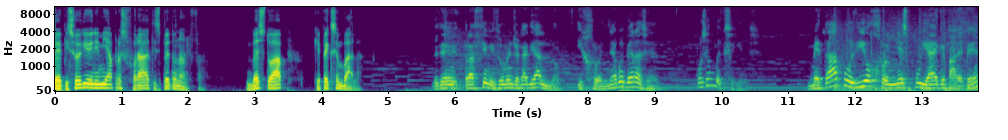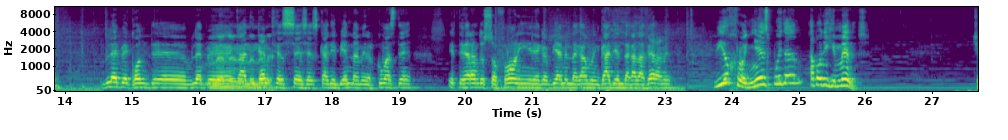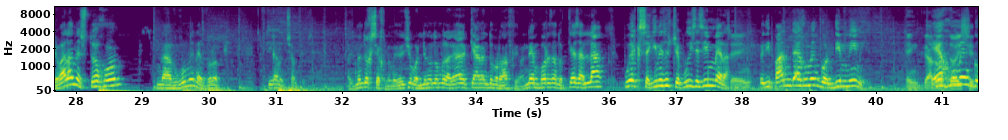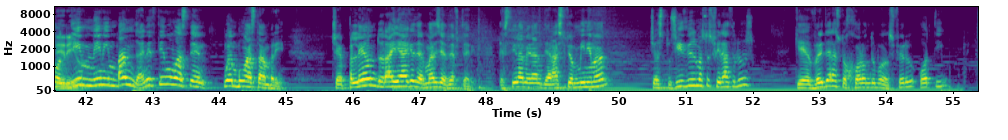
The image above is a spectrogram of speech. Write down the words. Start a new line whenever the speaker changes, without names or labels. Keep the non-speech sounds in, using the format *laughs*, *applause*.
Το επεισόδιο είναι μια προσφορά της Beton Alpha. Μπε στο app και παίξε μπάλα.
Γιατί πρέπει να θυμηθούμε και κάτι άλλο. Η χρονιά που πέρασε, πώς έχουμε ξεκίνησε. Μετά από δύο χρονιές που η ΑΕΚ παρέπε, βλέπε κόντε, βλέπε
Ναι, ναι, ναι,
κάτι
ναι, ναι, ναι.
πέμπτες σέσες, κάτι πιέναμε, ερχόμαστε, ήρθε φέραμε το σοφρόνι, πήγαμε να κάνουμε κάτι, δεν τα καταφέραμε. Δύο χρονιές που ήταν αποτυχημένες. Και βάλαμε στόχο να βγούμε Ευρώπη. Τι έκανε το Champions. Ας μην το ξεχνούμε, διότι πολλοί κόσμο που λέει πιάμε το πρωτάθλημα. Ναι, μπορείς να το πιάσεις, αλλά που ξεκίνησες και που είσαι σήμερα.
Σε-
Γιατί πάντα έχουμε κοντή μνήμη.
Εν καλό το
Έχουμε κοντή
εισιτήριο.
μνήμη πάντα. Δεν θυμούμαστε που ήμασταν πριν. Και πλέον τώρα η ΑΕΚ τερμάτισε δεύτερη. Στείλαμε ένα τεράστιο μήνυμα και στους ίδιους μας τους φιλάθλους και ευρύτερα στον χώρο του ποδοσφαίρου ότι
